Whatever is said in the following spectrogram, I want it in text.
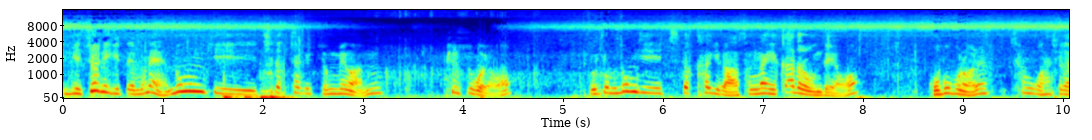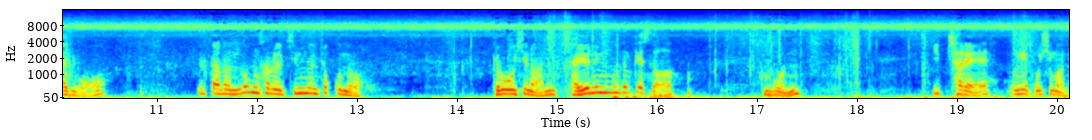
이게 전이기 때문에 농지 취득 자격 증명은 필수고요. 요즘 농지 취득하기가 상당히 까다로운데요. 그 부분을 참고하셔가지고 일단은 농사를 짓는 조건으로 들어오시는 자연인 분들께서 한번 입찰에 응해 보시면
